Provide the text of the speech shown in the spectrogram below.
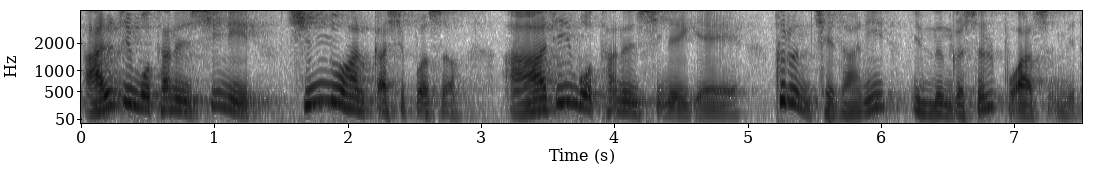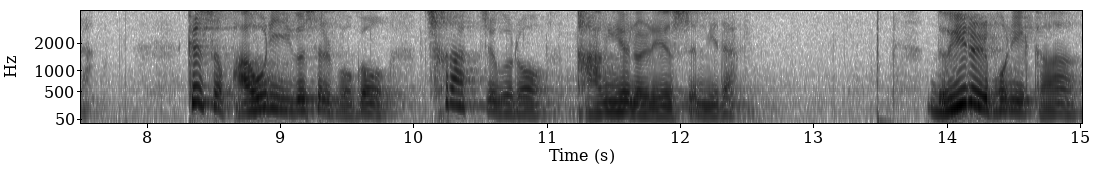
알지 못하는 신이 진노할까 싶어서 아지 못하는 신에게 그런 재단이 있는 것을 보았습니다. 그래서 바울이 이것을 보고 철학적으로 강연을 했습니다. 너희를 보니까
